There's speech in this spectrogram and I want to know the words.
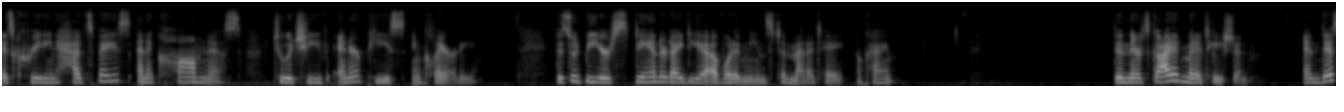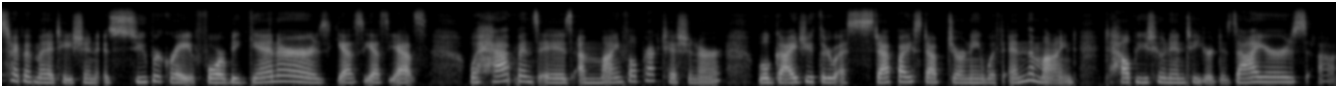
It's creating headspace and a calmness to achieve inner peace and clarity. This would be your standard idea of what it means to meditate, okay? Then there's guided meditation. And this type of meditation is super great for beginners. Yes, yes, yes. What happens is a mindful practitioner will guide you through a step by step journey within the mind to help you tune into your desires, uh,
